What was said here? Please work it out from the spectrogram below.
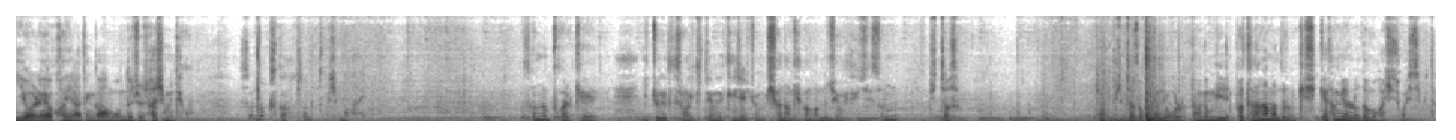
2열 에어컨이라든가 뭐 온도 조절하시면 되고 썬루프가 썬루프가 신박하네. 썬루프가 이렇게 이쪽에도 들어가 있기 때문에 굉장히 좀 시원한 개방감도 적용이 되지. 썬루프 뒷좌석 뒷좌석은 이걸로 딱 넘기 버튼 하나만 누르면 이렇게 쉽게 3열로 넘어가실 수가 있습니다.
